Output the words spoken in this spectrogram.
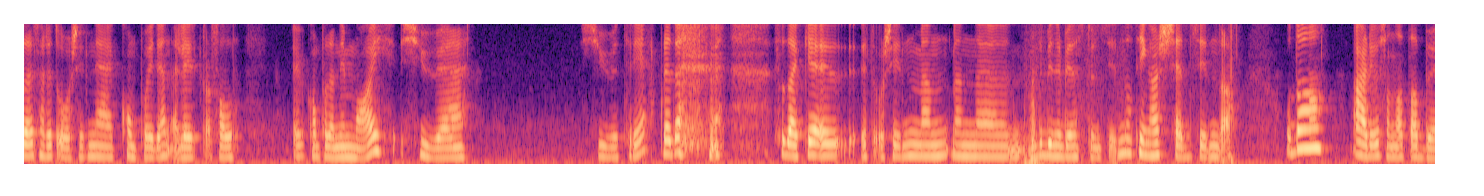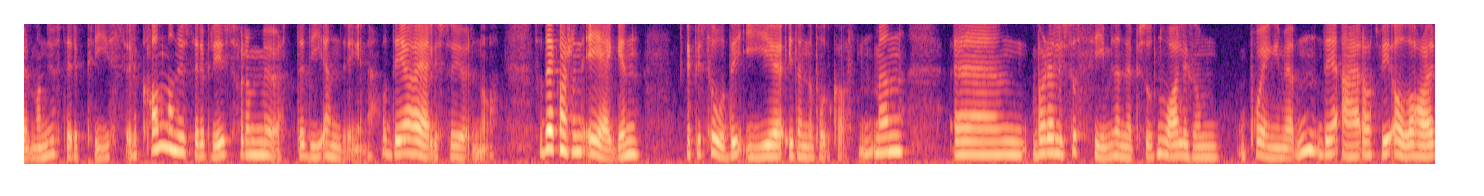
det er snart et år siden jeg kom på ideen, eller i hvert fall jeg kom på den i mai 2023 ble det. Så det er ikke et år siden, men, men, eh, det begynner å bli en stund siden, og ting har skjedd siden da. Og da er det jo sånn at da bør man justere pris, eller kan man justere pris for å møte de endringene. Og det har jeg lyst til å gjøre nå. Så det er kanskje en egen episode i, i denne podkasten. Men eh, hva jeg har lyst til å si med denne episoden, var liksom poenget med den, det er at vi alle har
